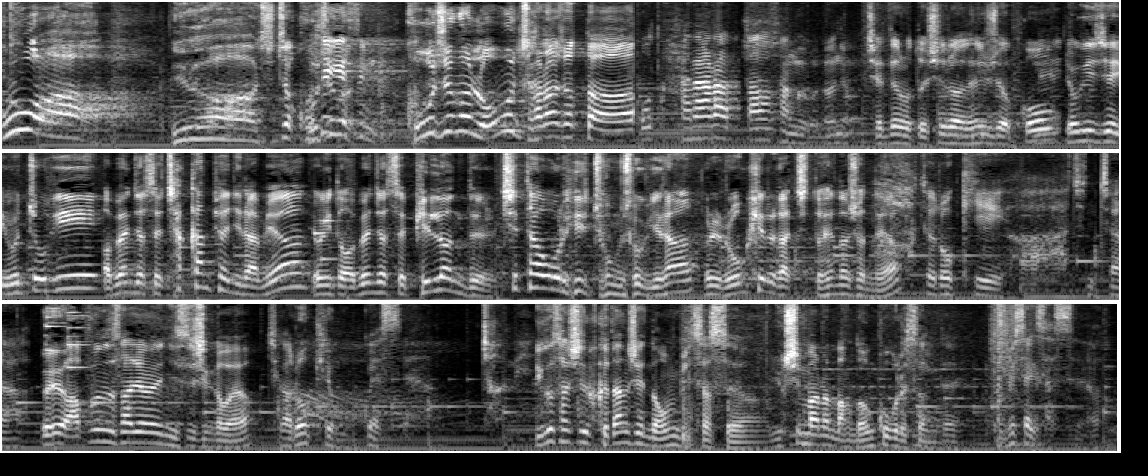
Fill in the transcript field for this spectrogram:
우와! 이야 진짜 고증을. 고증을 너무 잘하셨다. 옷 하나하나 따서 산 거거든요. 제대로 또 실현해 주셨고 여기 이제 이쪽이 어벤져스의 착한 편이라면 여기 또 어벤져스의 빌런들 치타우리 종족이랑 우리 로키를 같이 또 해놓으셨네요. 아, 저 로키 아 진짜 왜 아픈 사연이 있으신가 봐요? 제가 로키를 못 구했어요. 처음에 이거 사실 그 당시에 너무 비쌌어요. 60만 원 막 넘고 그랬었는데 더 비싸게 샀어요.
